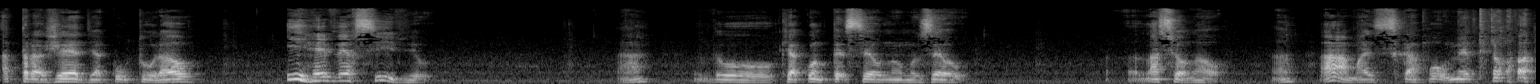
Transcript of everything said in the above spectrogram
a tragédia cultural irreversível né, do que aconteceu no Museu Nacional. Né. Ah, mas escapou o meteoro.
